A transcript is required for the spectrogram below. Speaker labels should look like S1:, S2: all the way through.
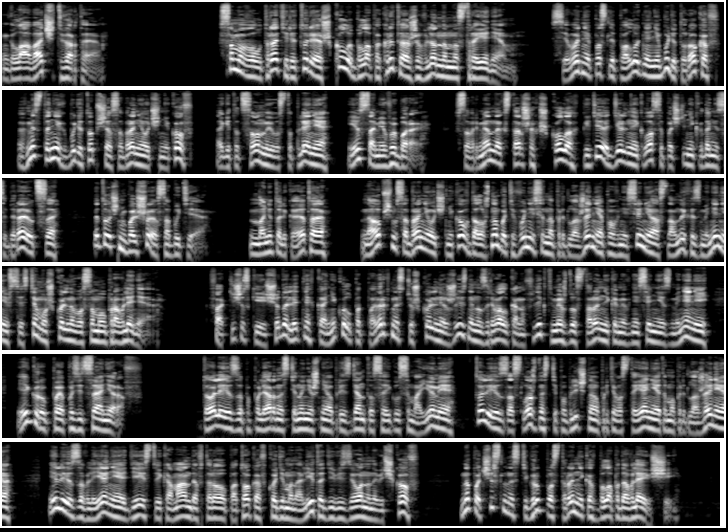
S1: Глава 4. С самого утра территория школы была покрыта оживленным настроением. Сегодня после полудня не будет уроков, вместо них будет общее собрание учеников, агитационные выступления и сами выборы. В современных старших школах, где отдельные классы почти никогда не собираются, это очень большое событие. Но не только это. На общем собрании учеников должно быть вынесено предложение по внесению основных изменений в систему школьного самоуправления. Фактически еще до летних каникул под поверхностью школьной жизни назревал конфликт между сторонниками внесения изменений и группой оппозиционеров. То ли из-за популярности нынешнего президента Сайгуса Майоми, то ли из-за сложности публичного противостояния этому предложению, или из-за влияния действий команды второго потока в коде Монолита дивизиона новичков, но по численности группа сторонников была подавляющей.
